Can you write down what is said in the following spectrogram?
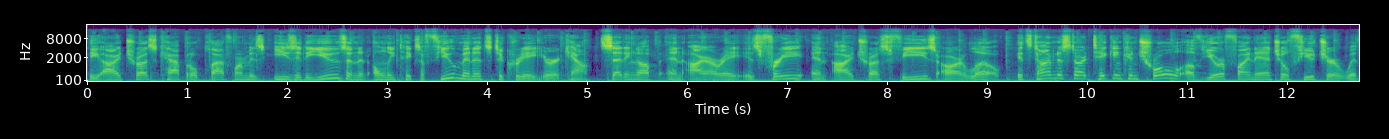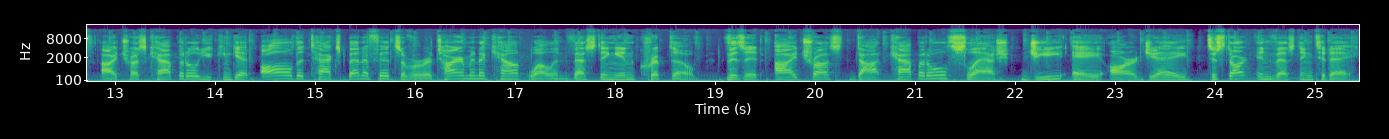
The iTrust Capital platform is easy to use and it only takes a few minutes to create your account. Setting up an IRA is free and iTrust fees are low. It's time to start taking control of your financial future. With iTrust Capital, you can get all the tax benefits of a retirement account while investing in crypto. Visit itrust.capital slash GARJ to start investing today.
